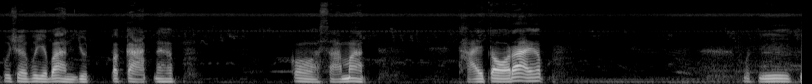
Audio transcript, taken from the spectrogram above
ผู้ช่วยผู้ใหญ่บ้านหยุดประกาศนะครับ ก็สามารถถ่ายต่อได้ครับ เมื่อกี้แก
